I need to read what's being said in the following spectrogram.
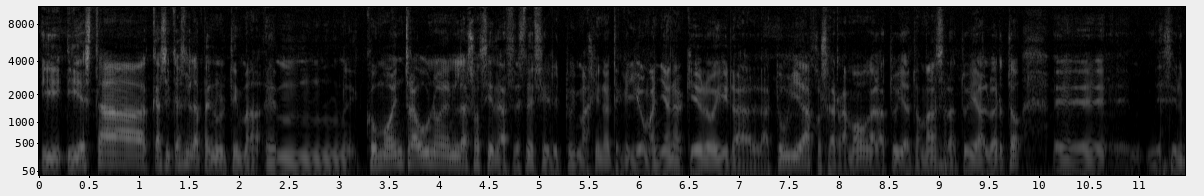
Y, y esta casi casi la penúltima. em, ¿Cómo entra uno en la sociedad? Es decir, tú imagínate que yo mañana quiero ir a la tuya, José Ramón, a la tuya Tomás, a la tuya Alberto. eh, es decir,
